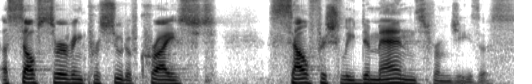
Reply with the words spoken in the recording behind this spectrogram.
a self serving pursuit of Christ selfishly demands from Jesus.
